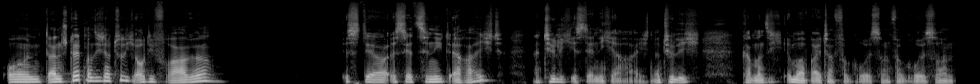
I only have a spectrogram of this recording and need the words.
Und dann stellt man sich natürlich auch die Frage, ist der, ist der Zenit erreicht? Natürlich ist er nicht erreicht. Natürlich kann man sich immer weiter vergrößern, vergrößern.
